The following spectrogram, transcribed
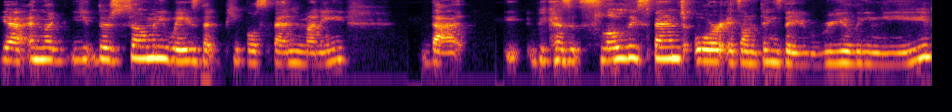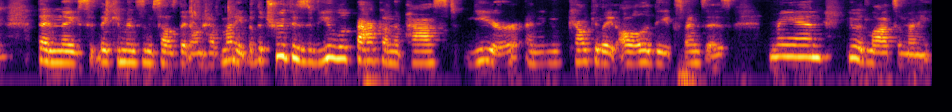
Yeah. And like, you, there's so many ways that people spend money that because it's slowly spent or it's on things they really need then they they convince themselves they don't have money but the truth is if you look back on the past year and you calculate all of the expenses man you had lots of money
